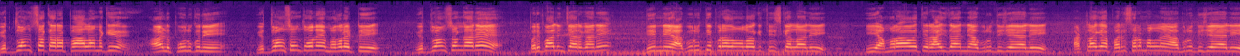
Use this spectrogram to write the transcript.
విధ్వంసకర పాలనకి వాళ్ళు పూనుకుని విధ్వంసంతోనే మొదలెట్టి విధ్వంసంగానే పరిపాలించారు కానీ దీన్ని అభివృద్ధి ప్రదంలోకి తీసుకెళ్ళాలి. ఈ అమరావతి రాజధానిని అభివృద్ధి చేయాలి. అట్లాగే పరిశ్రమల్ని అభివృద్ధి చేయాలి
